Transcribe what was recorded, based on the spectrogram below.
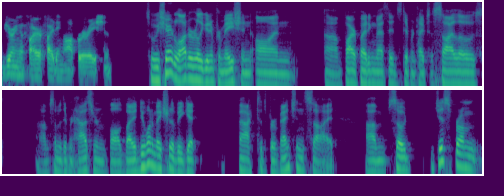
during a firefighting operation. So we shared a lot of really good information on um, firefighting methods, different types of silos, um, some of the different hazards involved. But I do want to make sure that we get back to the prevention side. Um, so just from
